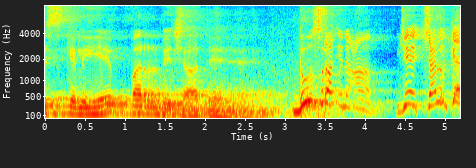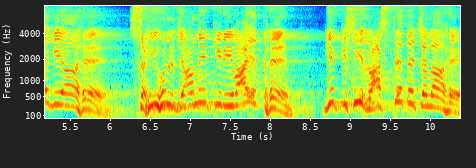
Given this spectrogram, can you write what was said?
इसके लिए पर बिछाते हैं। दूसरा इनाम, ये चल के गया है, सहीहुल जामे की रिवायत है, ये किसी रास्ते पे चला है,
